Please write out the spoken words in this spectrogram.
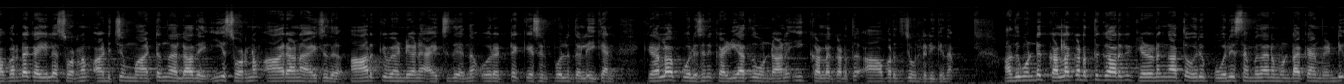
അവരുടെ കയ്യിലെ സ്വർണം അടിച്ചു മാറ്റുന്നതല്ലാതെ ഈ സ്വർണം ആരാണ് അയച്ചത് ആർക്ക് വേണ്ടിയാണ് അയച്ചത് എന്ന ഒരൊറ്റ കേസിൽ പോലും തെളിയിക്കാൻ കേരള പോലീസിന് കഴിയാത്തതുകൊണ്ടാണ് ഈ കള്ളക്കടത്ത് ആവർത്തിച്ചുകൊണ്ടിരിക്കുന്നത്. അതുകൊണ്ട് കള്ളക്കടത്തുകാർക്ക് കീഴടങ്ങാത്ത ഒരു പോലീസ് സംവിധാനം ഉണ്ടാക്കാൻ വേണ്ടി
